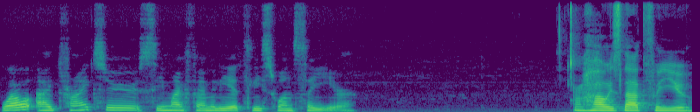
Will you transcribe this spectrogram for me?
Well, I try to see my family at least once a year. How is that for you?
